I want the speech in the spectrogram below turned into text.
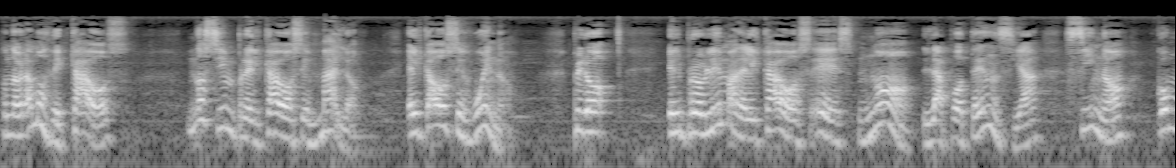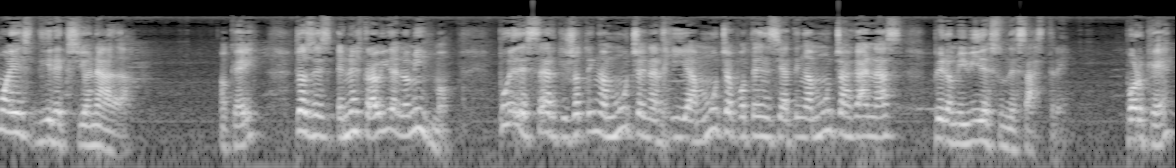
Cuando hablamos de caos, no siempre el caos es malo, el caos es bueno, pero el problema del caos es no la potencia, sino cómo es direccionada. ¿Ok? Entonces, en nuestra vida es lo mismo. Puede ser que yo tenga mucha energía, mucha potencia, tenga muchas ganas, pero mi vida es un desastre. ¿Por qué?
